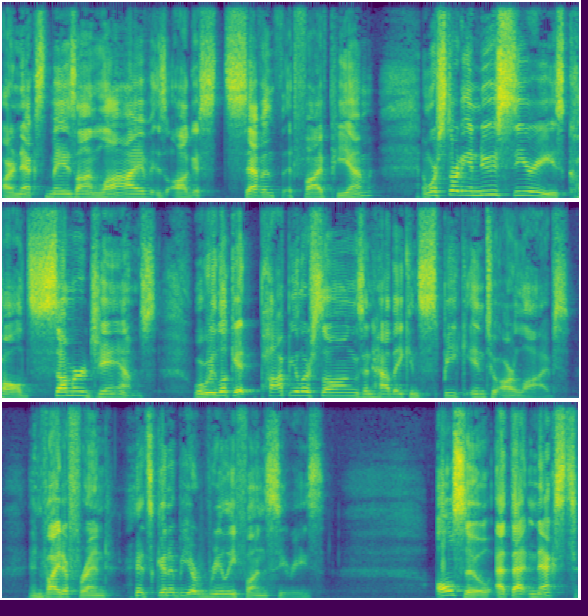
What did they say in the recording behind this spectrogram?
Our next Maison Live is August 7th at 5 p.m. And we're starting a new series called Summer Jams, where we look at popular songs and how they can speak into our lives. Invite a friend. It's going to be a really fun series. Also, at that next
